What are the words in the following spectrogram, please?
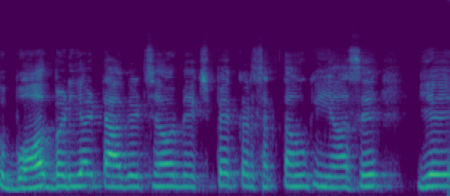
तो बहुत बढ़िया टारगेट्स है और मैं एक्सपेक्ट कर सकता हूँ कि यहाँ से ये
